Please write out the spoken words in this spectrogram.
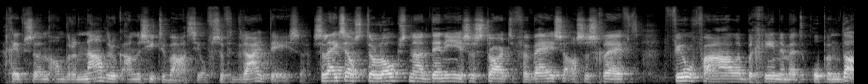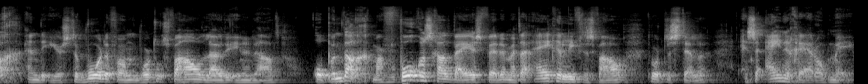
geeft ze een andere nadruk aan de situatie of ze verdraait deze. Ze lijkt zelfs terloops naar Danny is a Star te verwijzen als ze schrijft veel verhalen beginnen met op een dag. En de eerste woorden van Wortels verhaal luiden inderdaad op een dag. Maar vervolgens gaat Wijers verder met haar eigen liefdesverhaal door te stellen en ze eindigen er ook mee.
